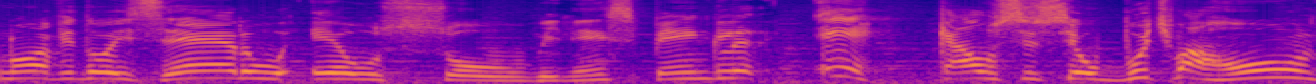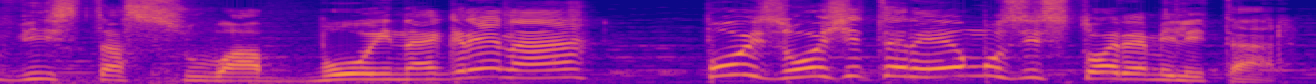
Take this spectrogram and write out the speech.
0920, eu sou o William Spengler e calce seu boot marrom, vista sua boina grenar, pois hoje teremos história militar.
